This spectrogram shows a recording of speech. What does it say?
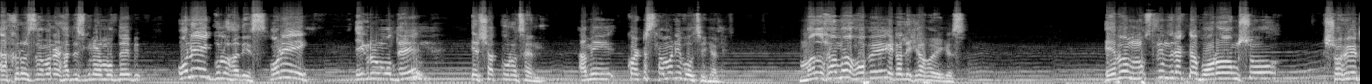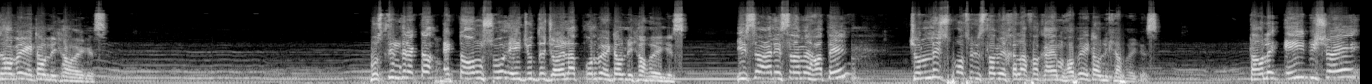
আখরুজ্জামানের হাদিসগুলোর মধ্যে অনেকগুলো হাদিস, অনেক এগুলোর মধ্যে এরশাদ করেছেন। আমি কয়েকটা সামারি বলছি এখানে। মালহামা হবে, এটা লেখা হয়ে গেছে। এবং মুসলিমদের একটা বড় অংশ শহীদ হবে, এটাও লেখা হয়ে গেছে। মুসলিমদের একটা একটা অংশ এই যুদ্ধে জয়লাভ করবে, এটাও লেখা হয়ে গেছে। ঈসা আলী ইসলামের হাতে চল্লিশ বছর ইসলামী খেলাফা কায়েম হবে, এটাও লেখা হয়ে গেছে। তাহলে এই বিষয়ে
